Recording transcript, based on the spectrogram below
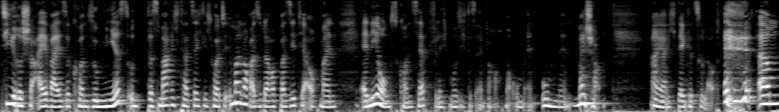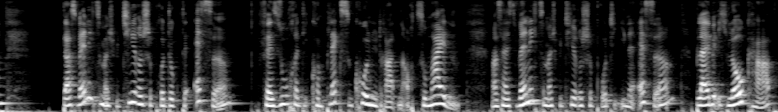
tierische Eiweiße konsumierst, und das mache ich tatsächlich heute immer noch, also darauf basiert ja auch mein Ernährungskonzept, vielleicht muss ich das einfach auch mal um, umnennen. Mal schauen. Ah ja, ich denke zu laut. ähm, dass wenn ich zum Beispiel tierische Produkte esse, versuche die komplexen Kohlenhydraten auch zu meiden. Das heißt, wenn ich zum Beispiel tierische Proteine esse, bleibe ich low carb,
